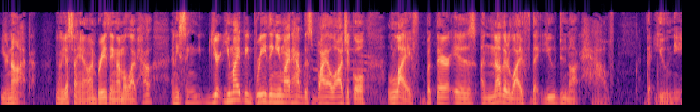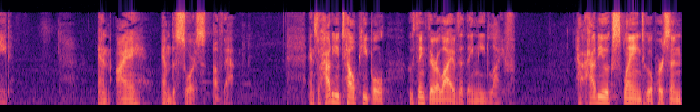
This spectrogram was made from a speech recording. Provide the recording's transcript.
you're not. You know, yes, I am. I'm breathing. I'm alive. How? And he's saying, you might be breathing. You might have this biological life, but there is another life that you do not have that you need. And I am the source of that. And so, how do you tell people who think they're alive that they need life? How, how do you explain to a person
